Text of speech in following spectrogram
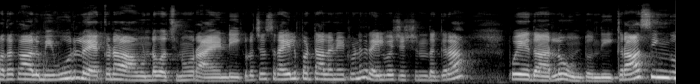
పథకాలు మీ ఊరిలో ఎక్కడ ఉండవచ్చునో రాయండి. ఇక్కడ వచ్చేసి రైలు పట్టాలు అనేటువంటిది రైల్వే స్టేషన్ దగ్గర పోయే దారిలో ఉంటుంది. క్రాసింగ్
